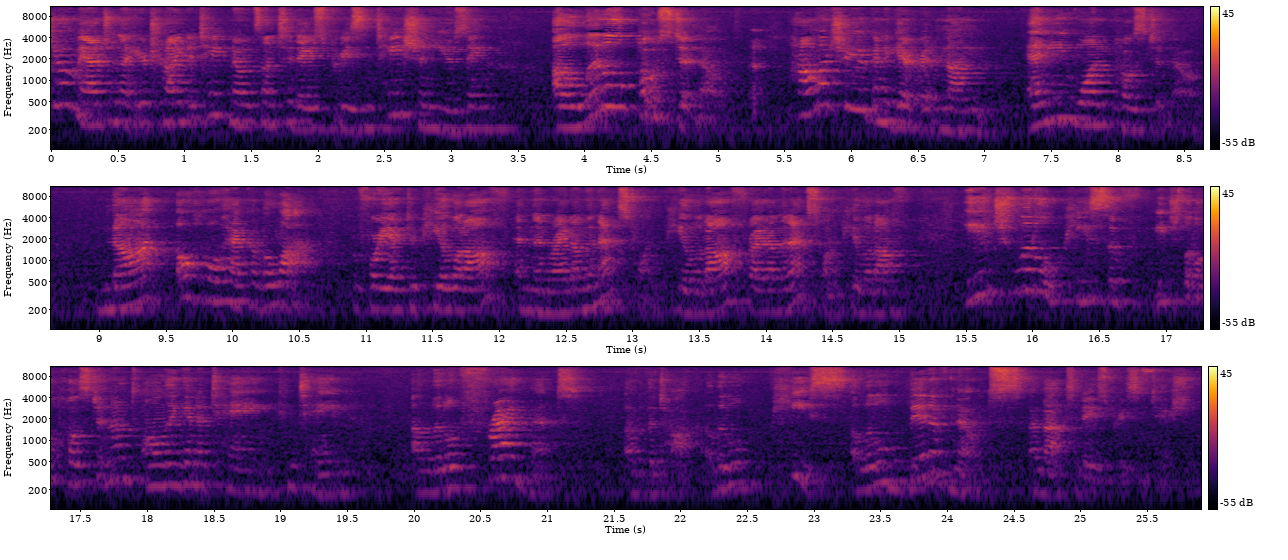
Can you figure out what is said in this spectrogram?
you to imagine that you're trying to take notes on today's presentation using a little post-it note. How much are you going to get written on any one post-it note? Not a whole heck of a lot. Before you have to peel it off and then write on the next one. Peel it off, write on the next one, peel it off. Each little piece of, each little post-it note's only going to contain a little fragment of the talk, a little piece, a little bit of notes about today's presentation.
